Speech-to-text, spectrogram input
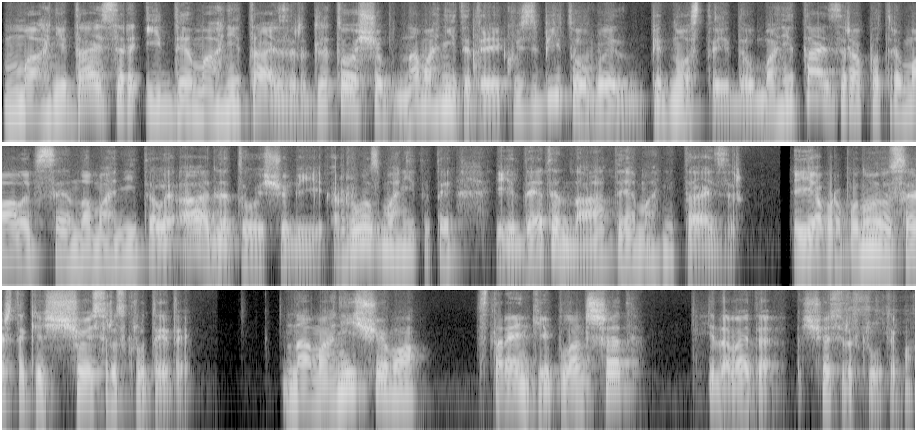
Магнітайзер і демагнітайзер. Для того, щоб намагнітити якусь біту, ви підносите її до магнітайзера, потримали, все намагнітили, а для того, щоб її розмагнітити, йдете на демагнітайзер. І я пропоную все ж таки щось розкрутити. Намагнічуємо старенький планшет і давайте щось розкрутимо.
